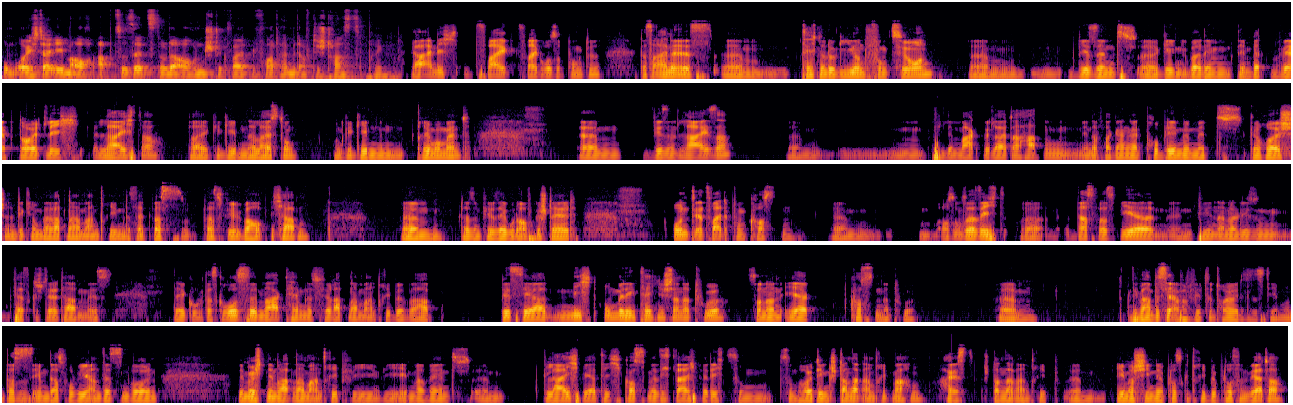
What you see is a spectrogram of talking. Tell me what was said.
um euch da eben auch abzusetzen oder auch ein Stück weit einen Vorteil mit auf die Straße zu bringen? Ja, eigentlich zwei, zwei große Punkte. Das eine ist ähm, Technologie und Funktion. Ähm, wir sind äh, gegenüber dem, dem Wettbewerb deutlich leichter bei gegebener Leistung und gegebenem Drehmoment. Ähm, wir sind leiser. Ähm, viele Marktbegleiter hatten in der Vergangenheit Probleme mit Geräuschentwicklung bei Radnabenantrieben. Das ist etwas, was wir überhaupt nicht haben. Da sind wir sehr gut aufgestellt. Und der zweite Punkt Kosten. Aus unserer Sicht oder das, was wir in vielen Analysen festgestellt haben, ist, der, das große Markthemmnis für Radnahmeantriebe war bisher nicht unbedingt technischer Natur, sondern eher Kostennatur. Ähm, die waren bisher einfach viel zu teuer, die Systeme. Und das ist eben das, wo wir ansetzen wollen. Wir möchten den Radnahmeantrieb, wie, wie eben erwähnt, ähm, gleichwertig, kostenmäßig gleichwertig zum, zum heutigen Standardantrieb machen. Heißt Standardantrieb ähm, E-Maschine plus Getriebe plus Inverter.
